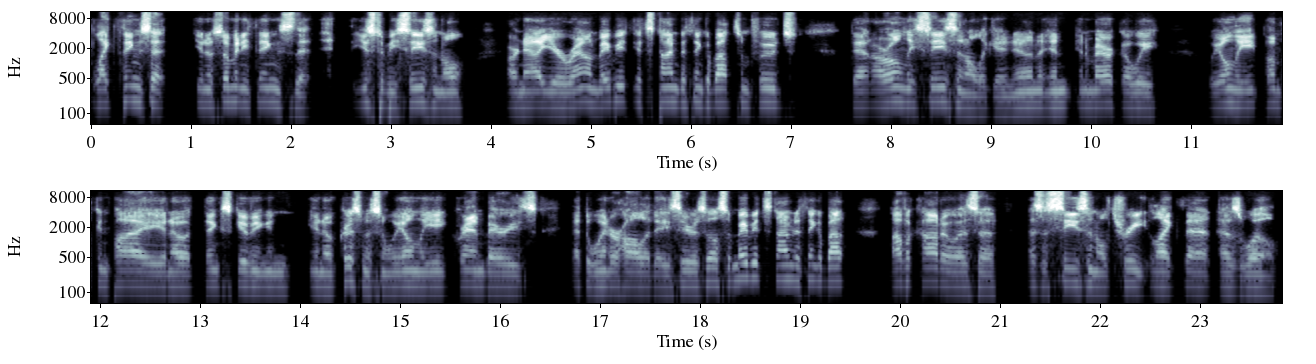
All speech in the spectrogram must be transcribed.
like things that you know so many things that used to be seasonal are now year round, maybe it's time to think about some foods that are only seasonal again. You know, in, in America, we we only eat pumpkin pie, you know, at Thanksgiving and you know Christmas, and we only eat cranberries at the winter holidays here as well. So maybe it's time to think about avocado as a as a seasonal treat like that as well.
